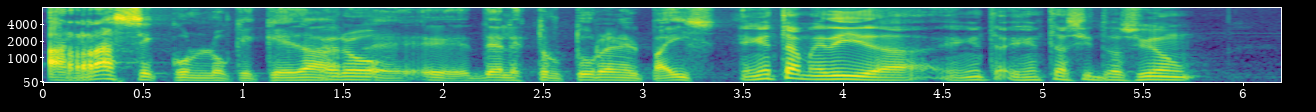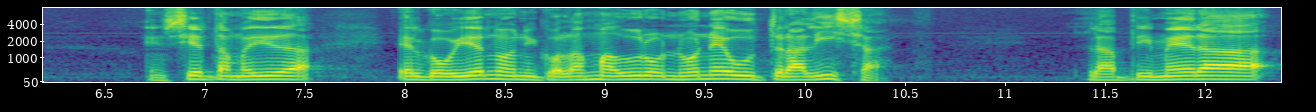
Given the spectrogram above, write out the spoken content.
arrase con lo que queda eh, eh, de la estructura en el país. En esta medida, en esta, situación, en cierta medida, el gobierno de Nicolás Maduro no neutraliza la primera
